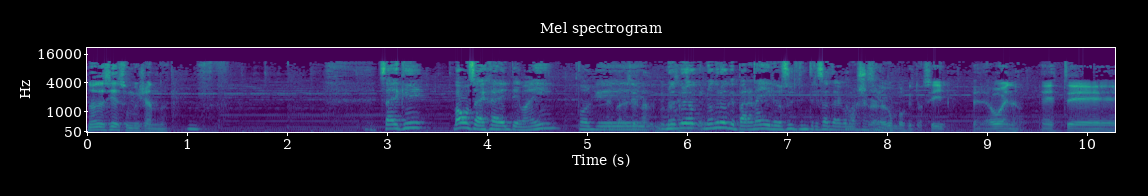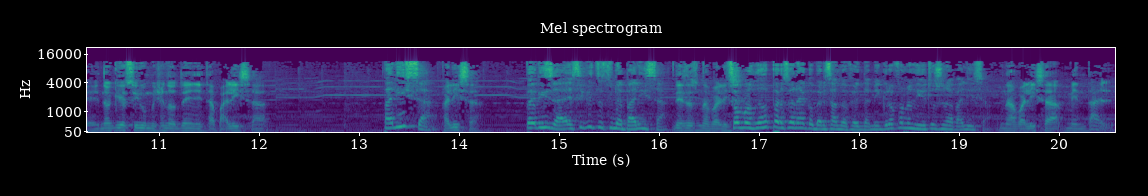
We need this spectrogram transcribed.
No te sigas humillando. ¿Sabes qué? Vamos a dejar el tema ahí, porque Me parece- me no, parece creo, no creo que para nadie le resulte interesante la yo creo que un conversación. poquito sí. Pero bueno, este. No quiero seguir humillándote en esta paliza. Paliza, Paliza. paliza, es que esto es una paliza. Esta es una paliza. Somos dos personas conversando frente a micrófonos y esto es una paliza. Una paliza mental.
